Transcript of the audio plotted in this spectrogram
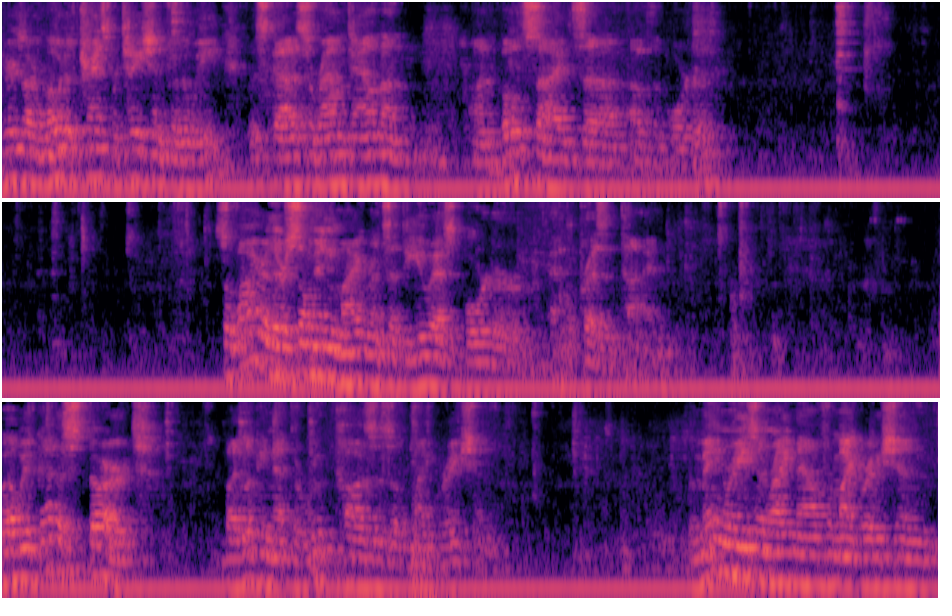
here's our mode of transportation for the week. This got us around town on on both sides uh, of the border. So why are there so many migrants at the U.S. border at the present time? Well, we've got to start by looking at the root causes of migration. The main reason right now for migration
